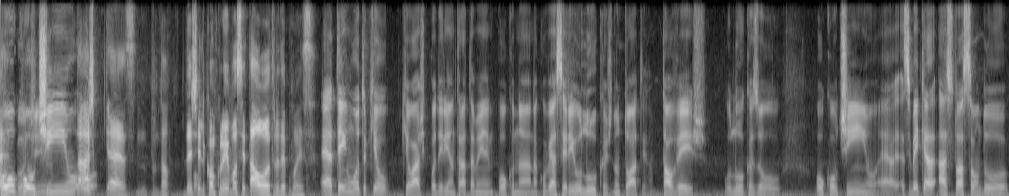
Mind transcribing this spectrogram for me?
É, ou Coutinho. Não, ou- acho que é. não, deixa ele concluir, eu vou citar outro depois. É, tem um outro que eu, que eu acho que poderia entrar também um pouco na, na conversa, seria o Lucas, no Tottenham. Talvez. O Lucas ou ou Coutinho. É, se bem que a, a situação do,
